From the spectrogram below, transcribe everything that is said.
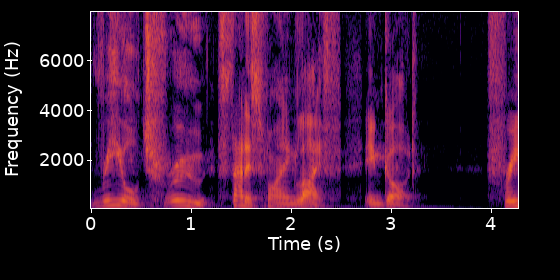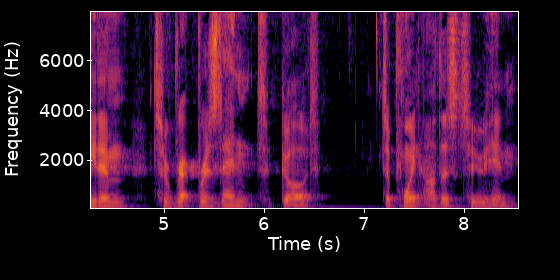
real, true, satisfying life in God, freedom to represent God, to point others to Him.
